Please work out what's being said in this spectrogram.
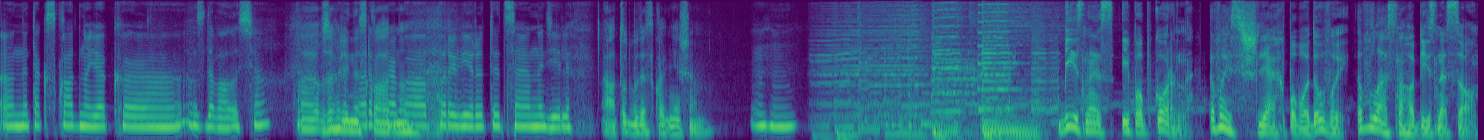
е, не так складно, як е, здавалося. Взагалі не складно. Треба перевірити це неділі. А тут буде складніше. Угу. Бізнес і попкорн весь шлях побудови власного бізнесу.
